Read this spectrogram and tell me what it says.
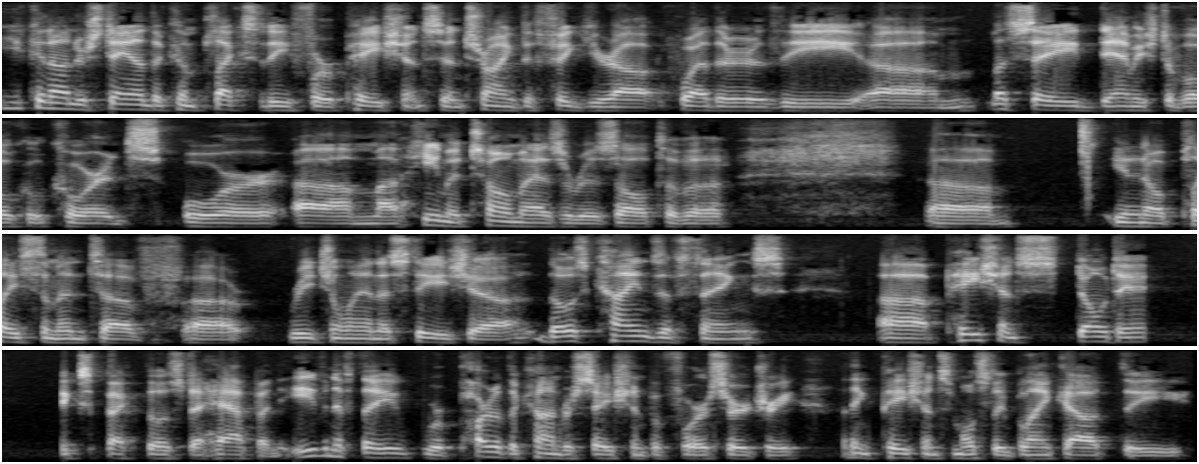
you can understand the complexity for patients in trying to figure out whether the um, let's say damage to vocal cords or um, a hematoma as a result of a uh, you know placement of uh, regional anesthesia, those kinds of things uh, patients don't expect those to happen. Even if they were part of the conversation before surgery, I think patients mostly blank out the,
